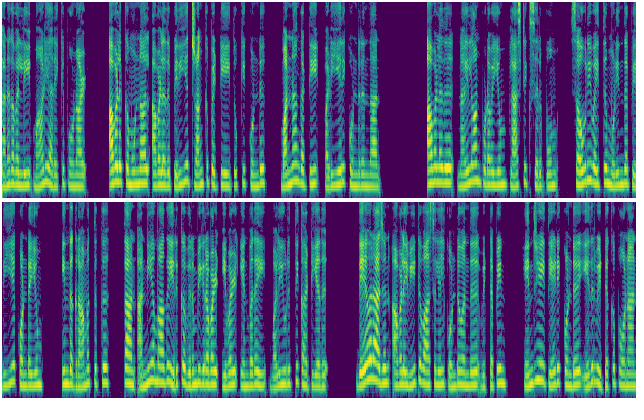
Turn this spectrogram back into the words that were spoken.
கனகவல்லி மாடி அறைக்கு போனாள். அவளுக்கு முன்னால் அவளது பெரிய ட்ரங்க் பெட்டியை தூக்கிக் கொண்டு மண்ணாங்கட்டி படியேறிக் கொண்டிருந்தான். அவளது நைலான் புடவையும் பிளாஸ்டிக் செருப்பும் சௌரி வைத்து முடிந்த பெரிய கொண்டையும் இந்த கிராமத்துக்கு தான் அந்நியமாக இருக்க விரும்புகிறவள் இவள் என்பதை வலியுறுத்தி காட்டியது. தேவராஜன் அவளை வீட்டு வாசலில் கொண்டு வந்து விட்டபின் ஹென்ரியை தேடிக்கொண்டு எதிர் வீட்டுக்குப் போனான்.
